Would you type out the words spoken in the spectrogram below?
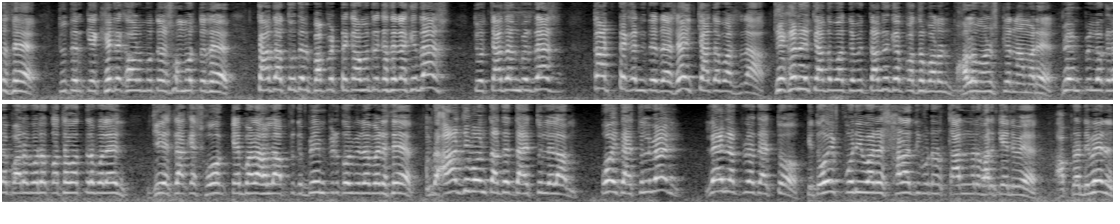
দিতে তোদেরকে খেটে খাওয়ার মতো সমর্থ চাঁদা তোদের বাপের টাকা আমাদের কাছে রেখে দাস, তোর চাঁদা আনবে দাস, কার টাকা নিতে দেয় এই চাঁদাবাসরা যেখানে চাঁদাবাস যাবে, তাদেরকে পথে বলেন, ভালো মানুষকে না মারে। বিএনপির লোকেরা বড় বড় কথাবার্তা বলেন, যে তাকে সোহাগকে মারা হলো, আপনাকে বিএনপির কর্মীরা বেড়েছে আমরা আজীবন তাদের দায়িত্ব নিলাম। ওই দায়িত্ব নেবেন? লেন আপনার দায়িত্ব। কিন্তু ওই পরিবারের সারা জীবন ওর কান্নার ভার কে নেবে? আপনারা নেবেন?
